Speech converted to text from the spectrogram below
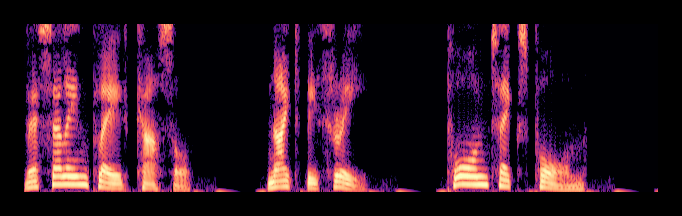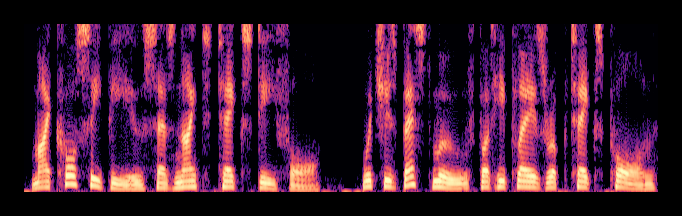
Veselin played castle. Knight b3. Pawn takes pawn. My core CPU says knight takes d4, which is best move but he plays rook takes pawn,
